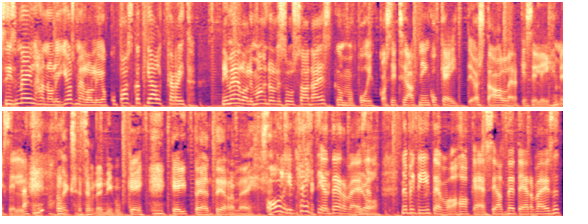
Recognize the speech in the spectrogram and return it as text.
siis meillähän oli, jos meillä oli joku paskat jälkkärit, niin meillä oli mahdollisuus saada eskimopuikko sit sieltä niinku keittiöstä allergisille ihmisille. Oliko se semmoinen niinku ke, keittäjän terveiset? Oli, keittiön terveiset. ne piti itse vaan hakea sieltä ne terveiset.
